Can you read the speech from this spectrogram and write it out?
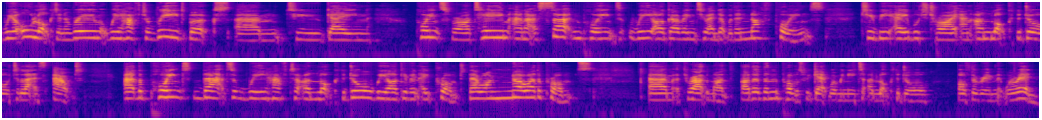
we are all locked in a room. We have to read books um, to gain points for our team. And at a certain point, we are going to end up with enough points to be able to try and unlock the door to let us out. At the point that we have to unlock the door, we are given a prompt. There are no other prompts um, throughout the month other than the prompts we get when we need to unlock the door of the room that we're in.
